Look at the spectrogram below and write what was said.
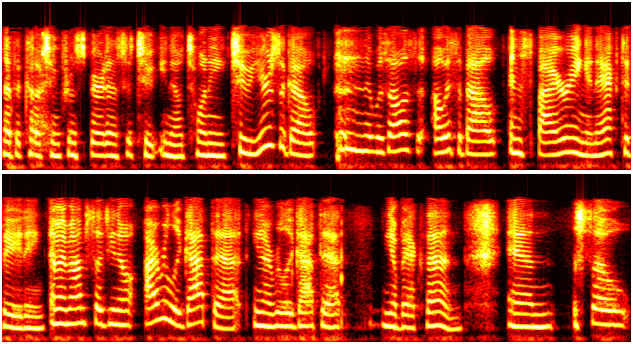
at the Coaching from Spirit Institute, you know, 22 years ago. it was always always about inspiring and activating. And my mom said, you know, I really got that. You know, I really got that you know back then and so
